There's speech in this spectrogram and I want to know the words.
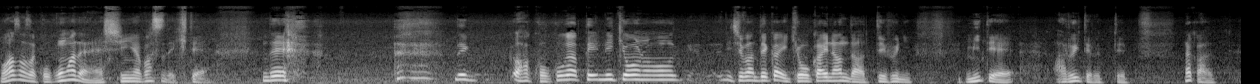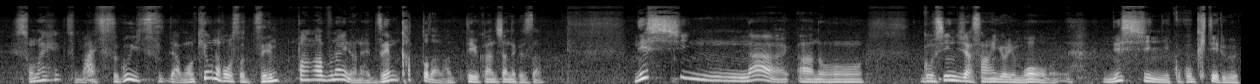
わざわざここまでね深夜バスで来て。でであここが天理教の一番でかい教会なんだっていう風に見て歩いてるってなんかその辺、まあ、すごいもう今日の放送全般危ないのね。全カットだなっていう感じなんだけどさ。熱心なあのご信者さんよりも熱心にここ来てる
